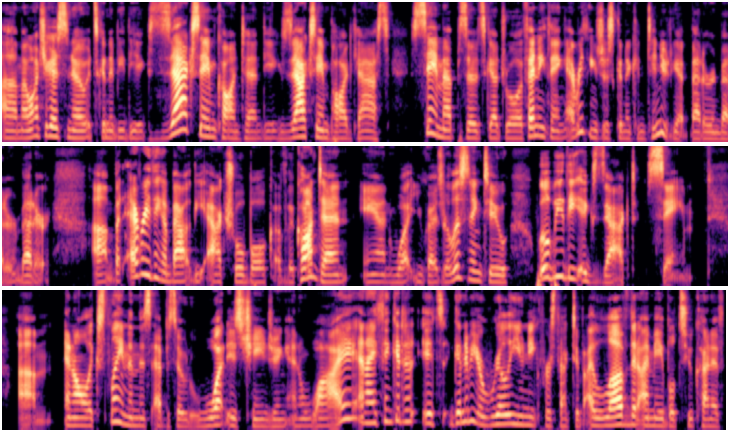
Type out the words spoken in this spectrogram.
Um, I want you guys to know it's going to be the exact same content, the exact same podcast, same episode schedule. If anything, everything's just going to continue to get better and better and better. Um, but everything about the actual bulk of the content and what you guys are listening to will be the exact same. Um, and I'll explain in this episode what is changing and why. And I think it, it's going to be a really unique perspective. I love that I'm able to kind of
